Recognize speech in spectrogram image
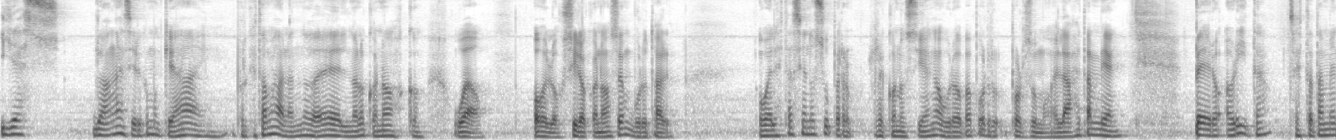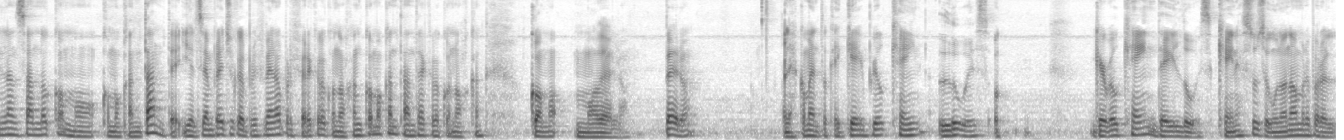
y es lo van a decir como que, ay, ¿por qué estamos hablando de él? No lo conozco. Well, o lo, si lo conocen, brutal. O él está siendo súper reconocido en Europa por, por, su modelaje también. Pero ahorita se está también lanzando como, como cantante. Y él siempre ha dicho que el primero prefiere que lo conozcan como cantante a que lo conozcan como modelo. Pero les comento que Gabriel Kane Lewis, o Gabriel Kane Day Lewis, Kane es su segundo nombre, pero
